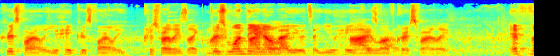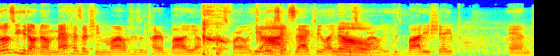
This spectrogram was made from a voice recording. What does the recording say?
Chris Farley. You hate Chris Farley. Chris Farley's like my There's one thing I know about you. It's that you hate. I Chris love Farley. Chris Farley. If for those of you who don't know, Matt has actually modeled his entire body off of Chris Farley. He looks exactly like No. Chris Farley. His body shape and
